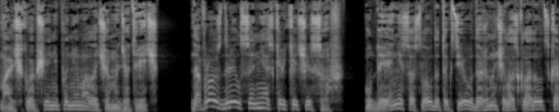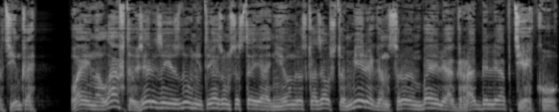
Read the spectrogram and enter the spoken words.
Мальчик вообще не понимал, о чем идет речь. Допрос длился несколько часов. У Дэнни, со слов детектива, даже начала складываться картинка. Уэйна Лафта взяли за езду в нетрезвом состоянии, и он рассказал, что Миллиган с Роем Бейли ограбили аптеку.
